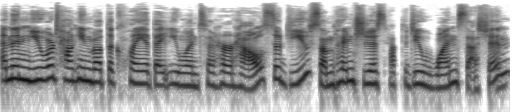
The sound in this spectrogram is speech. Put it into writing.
And then you were talking about the client that you went to her house. So do you sometimes just have to do one session?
